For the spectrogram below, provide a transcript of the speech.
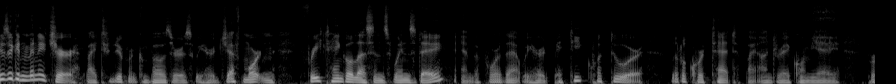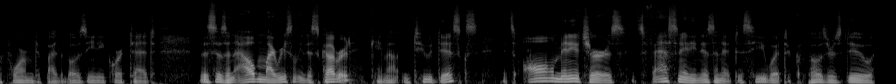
Music in Miniature by two different composers. We heard Jeff Morton, Free Tango Lessons Wednesday, and before that we heard Petit Quatuor, Little Quartet by Andre Cormier, performed by the Bozzini Quartet. This is an album I recently discovered. It came out in two discs. It's all miniatures. It's fascinating, isn't it, to see what composers do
